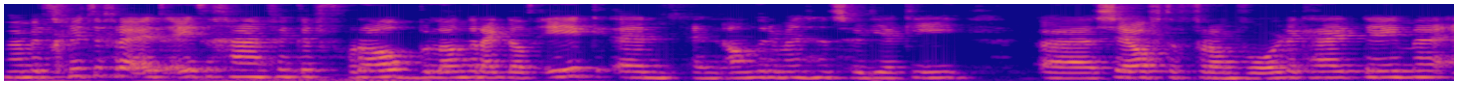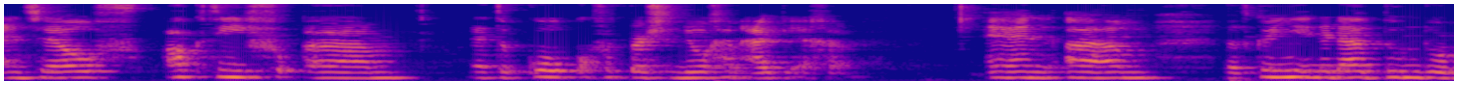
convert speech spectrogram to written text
maar met glutenvrij uit eten gaan vind ik het vooral belangrijk dat ik en, en andere mensen met celiakie eh, zelf de verantwoordelijkheid nemen en zelf actief ehm, het de kok of het personeel gaan uitleggen. En ehm, dat kun je inderdaad doen door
